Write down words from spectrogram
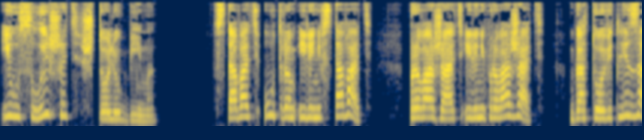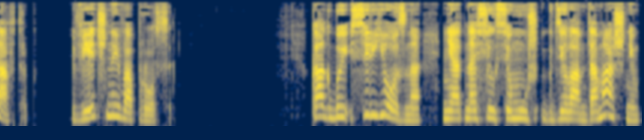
и услышать, что любимы. Вставать утром или не вставать, Провожать или не провожать? Готовить ли завтрак? Вечные вопросы. Как бы серьезно не относился муж к делам домашним,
